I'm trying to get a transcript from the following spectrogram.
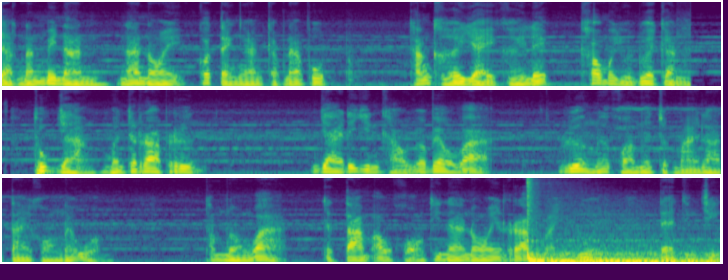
จากนั้นไม่นานน้าน้อยก็แต่งงานกับน้าพุธทั้งเคยใหญ่เคยเล็กเข้ามาอยู่ด้วยกัน ทุกอย่างมันจะราบรื่น ยายได้ยินข่าวแว่วๆว่า เรื่องเนื้อความในจดหมายลาตายของน้าอ่วมทำนองว่า จะตามเอาของที่น้าน้อยรับมาอยู่ด้วย แต่จริง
